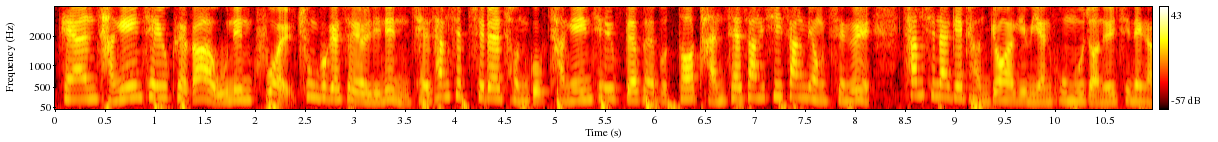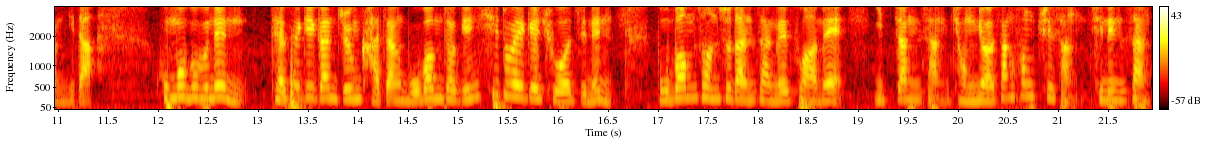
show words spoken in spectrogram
대한장애인체육회가 오는 9월 충북에서 열리는 제37회 전국 장애인체육대회부터 단체상 시상 명칭을 참신하게 변경하기 위한 공모전을 진행합니다. 공모 부분은 대회 기간 중 가장 모범적인 시도에게 주어지는 모범 선수단상을 포함해 입장상, 격려상, 성취상, 진흥상,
